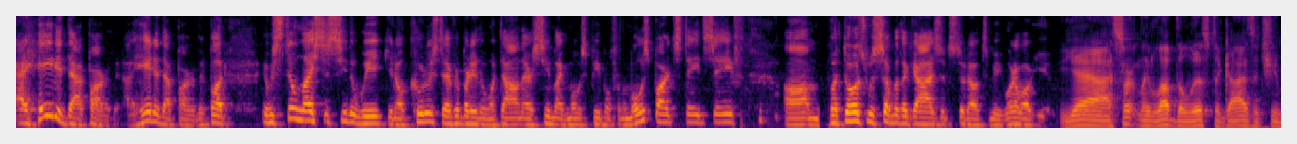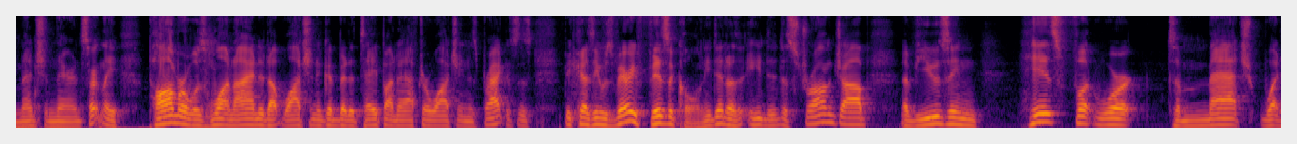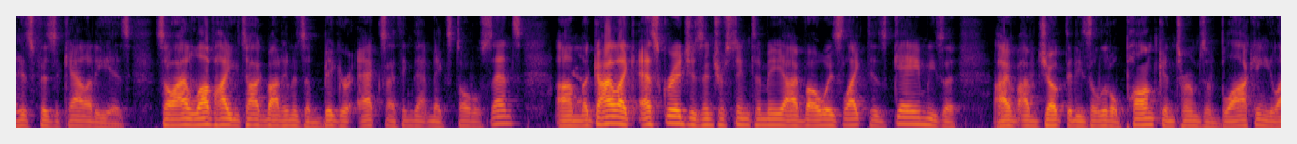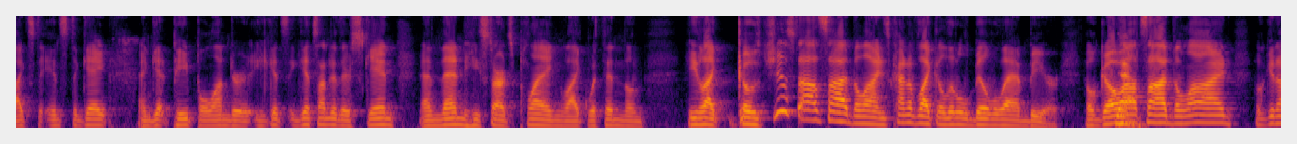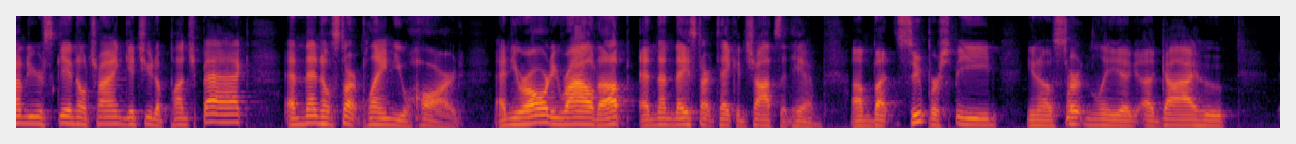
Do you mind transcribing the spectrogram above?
I hated that part of it. I hated that part of it, but it was still nice to see the week. You know, kudos to everybody that went down there. Seemed like most people, for the most part, stayed safe. Um, but those were some of the guys that stood out to me. What about you? Yeah, I certainly love the list of guys that you mentioned there. And certainly Palmer was one I ended up watching a good bit of tape on after watching his practices because he was very physical and he did a he did a strong job of using his footwork to match what his physicality is. So I love how you talk about him as a bigger X. I think that makes total sense. Um, A guy like Eskridge is interesting to me. I've always liked his game. He's a I've, I've joked that he's a little punk in terms of blocking. He likes to instigate and get people under. He gets he gets under their skin, and then he starts playing like within the. He like goes just outside the line. He's kind of like a little Bill Laimbeer. He'll go Yeah. outside the line. He'll get under your skin. He'll try and get you to punch back, and then he'll start playing you hard. And you're already riled up, and then they start taking shots at him. Um, but super speed, you know, certainly a, a guy who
